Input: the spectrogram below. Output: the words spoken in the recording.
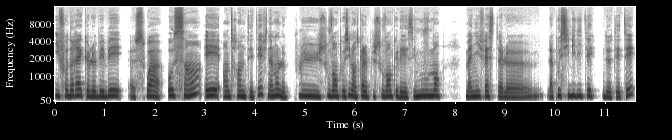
Il faudrait que le bébé euh, soit au sein et en train de téter, finalement, le plus souvent possible, en tout cas le plus souvent que les, ces mouvements manifestent le- la possibilité de téter,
